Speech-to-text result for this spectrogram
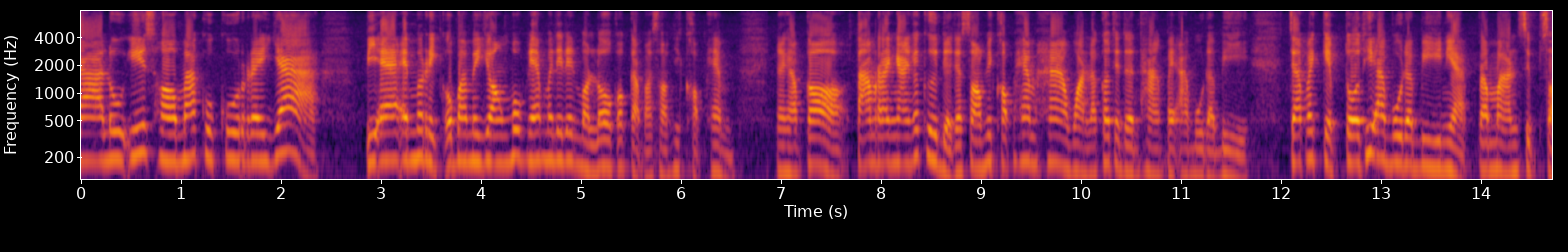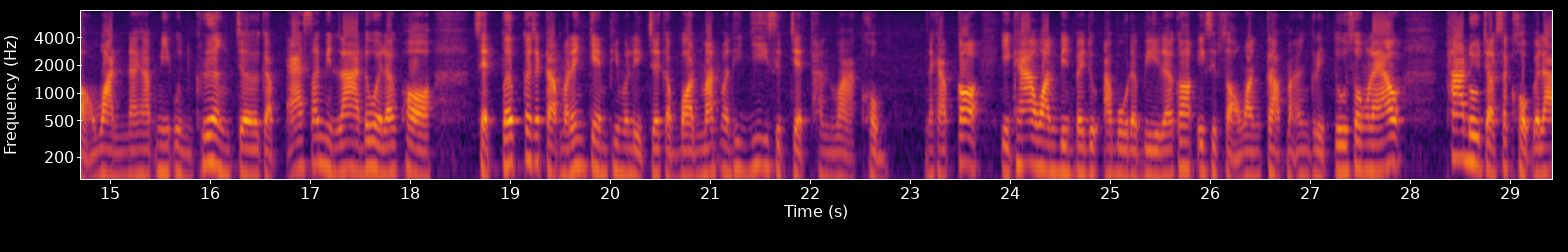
ยาลูอิสฮอลมาคูคูเรยา ปีแอร์เอเมริกโอบามายองพวกนี้ไม่ได้เล่นบอลโลกก็กลับมาซ้อมที่คอปแฮมนะครับก็ตามรายงานก็คือเดี๋ยวจะซ้อมที่คอปแฮม5 วัน แล้วก็จะเดินทางไปอาบูดาบี จะไปเก็บตัวที่อาบูดาบีเนี่ยประมาณ 12 วันนะครับมีอุ่นเครื่องเจอกับแอสตันวิลล่าด้วยแล้วพอเสร็จปุ๊บก็จะกลับมาเล่นเกมพรีเมียร์ลีกเจอกับบอลมัดวันที่ 27 ธันวาคมนะครับก็อีก 5 วันบินไปดูอาบูดาบี แล้วก็อีก 12 วันกลับมาอังกฤษดูทรงแล้ว ถ้าดูจากสโคปเวลา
